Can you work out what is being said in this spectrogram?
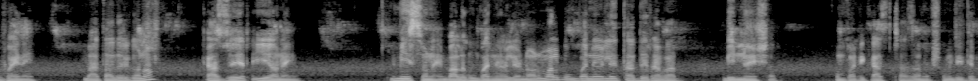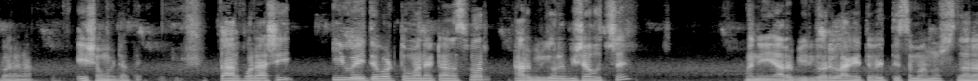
উপায় নেই বা তাদের কোনো কাজের ইয়েও নেই মিসও নেই, ভালো কোম্পানি হলে নর্মাল কোম্পানি হলে তাদের আবার ভিন্ন হিসাব কোম্পানি কাজ টাজ অনেক সময় দিতে পারে না এই সময়টাতে। তারপরে আসি ইউএইতে বর্তমানে ট্রান্সফার আরবির ঘরের বিষয় হচ্ছে মানে আরবির ঘরে লাগাইতে পারতেছে মানুষ, যারা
